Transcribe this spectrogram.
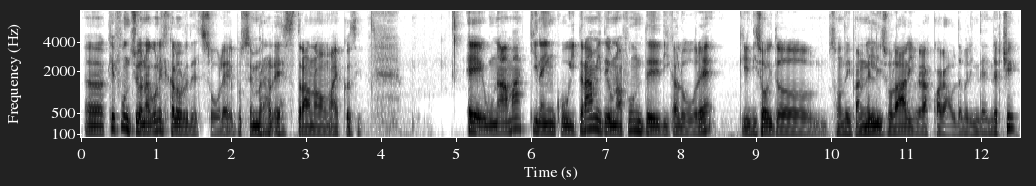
eh, che funziona con il calore del sole. Può sembrare strano, ma è così. È una macchina in cui tramite una fonte di calore, che di solito sono dei pannelli solari per acqua calda per intenderci,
